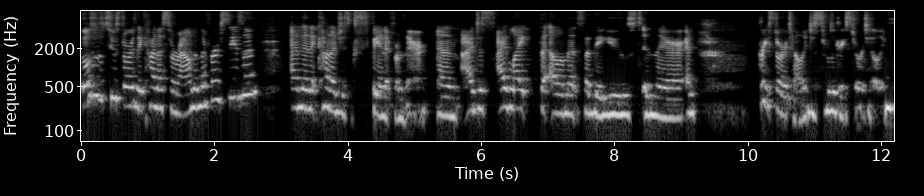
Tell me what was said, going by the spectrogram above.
Those are the two stories they kind of surround in the first season. And then it kind of just expanded from there. And I just I like the elements that they used in there and great storytelling, just really great storytelling.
